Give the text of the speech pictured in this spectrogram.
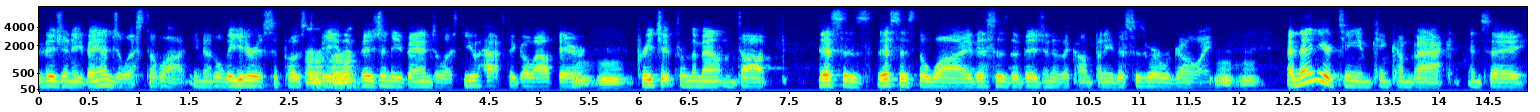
vision evangelist a lot. You know, the leader is supposed to be the uh-huh. vision evangelist. You have to go out there, mm-hmm. preach it from the mountaintop. This is this is the why. This is the vision of the company. This is where we're going. Mm-hmm. And then your team can come back and say,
